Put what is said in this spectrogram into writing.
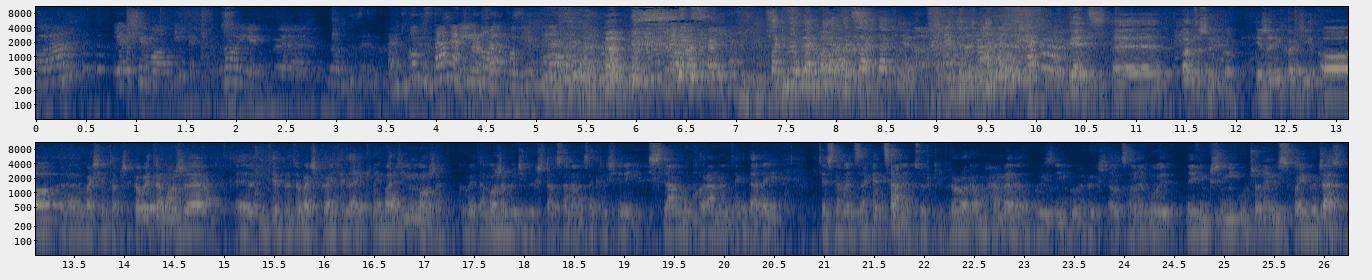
Koran, jak się modli, tak, no i jakby... W dwóch zdaniach proszę odpowiedzieć. Tak nie, tak nie, tak, tak, tak nie. Więc e, bardzo szybko. Jeżeli chodzi o e, właśnie to, czy kobieta może e, interpretować Koran i tak dalej, jak najbardziej może. Kobieta może być wykształcona w zakresie islamu, Koranu i tak dalej. I to jest nawet zachęcane. Córki proroka Muhammeda, pokój z nim, były wykształcone, były największymi uczonymi swojego czasu.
